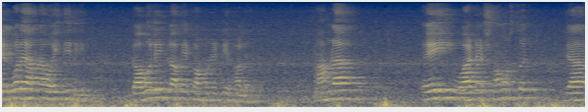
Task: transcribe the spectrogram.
এরপরে আমরা ওই দিনই ডবলই ব্লকে কমিউনিটি হলে আমরা এই ওয়ার্ডের সমস্ত যারা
